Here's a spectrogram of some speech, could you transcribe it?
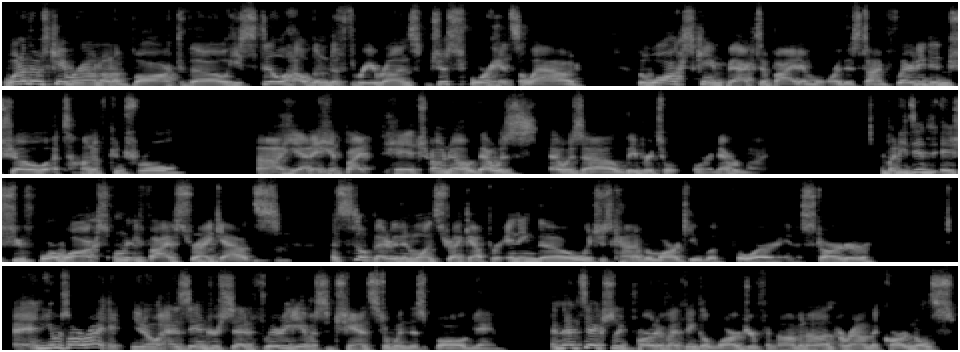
One of those came around on a balk, though. He still held them to three runs, just four hits allowed. The walks came back to bite him more this time. Flaherty didn't show a ton of control, uh, he had a hit by pitch. Oh no, that was that was uh, Liberatore. Never mind. But he did issue four walks, only five strikeouts. That's still better than one strikeout per inning, though, which is kind of a mark you look for in a starter. And he was all right. You know, as Andrew said, Flaherty gave us a chance to win this ball game. And that's actually part of, I think, a larger phenomenon around the Cardinals,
